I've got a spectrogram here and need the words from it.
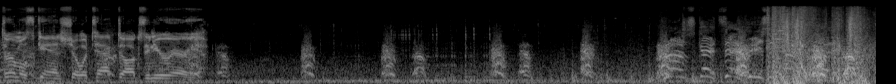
Thermal scans show attack dogs in your area. Вражеская цепь пересекает поле!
